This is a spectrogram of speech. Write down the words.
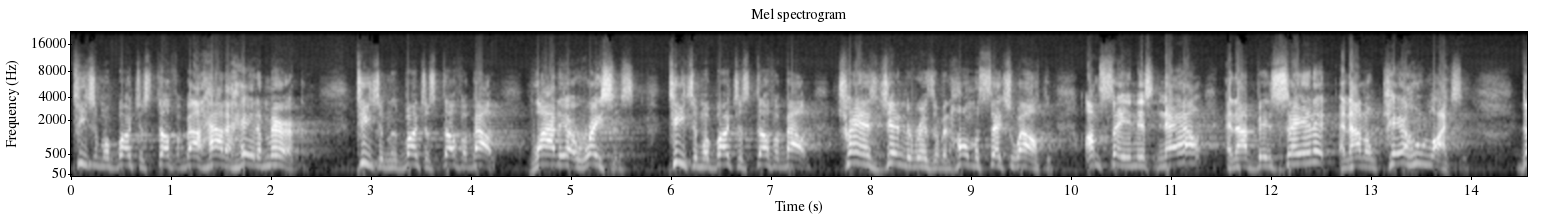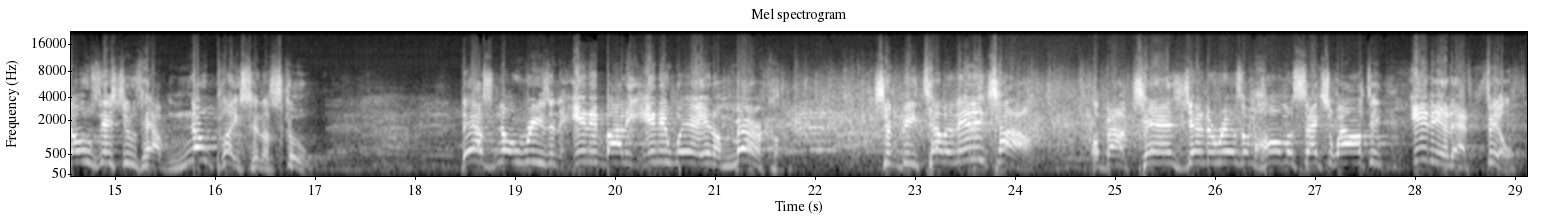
Teach them a bunch of stuff about how to hate America. Teach them a bunch of stuff about why they're racist teach them a bunch of stuff about transgenderism and homosexuality. I'm saying this now, and I've been saying it, and I don't care who likes it. Those issues have no place in a school. There's no reason anybody anywhere in America should be telling any child about transgenderism, homosexuality, any of that filth.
